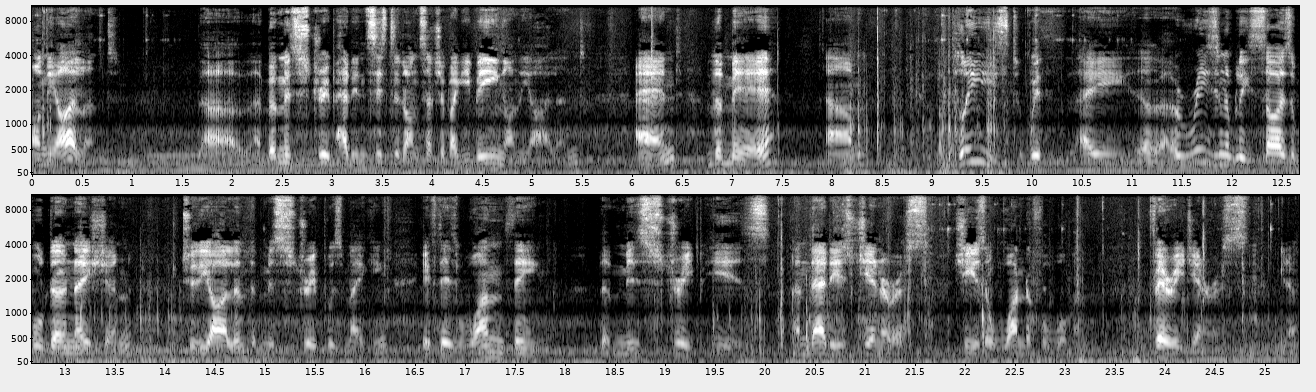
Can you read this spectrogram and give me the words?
on the island, uh, but Miss Streep had insisted on such a buggy being on the island, and the mayor, um, pleased with a, a reasonably sizable donation to the island that Miss Streep was making. If there's one thing that Miss Streep is, and that is generous. She is a wonderful woman, very generous, you know,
